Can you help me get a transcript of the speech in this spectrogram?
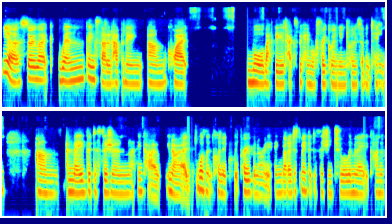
Yeah, so like when things started happening um, quite more, like the attacks became more frequent in 2017, um, I made the decision. I think I, you know, it wasn't clinically proven or anything, but I just made the decision to eliminate kind of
